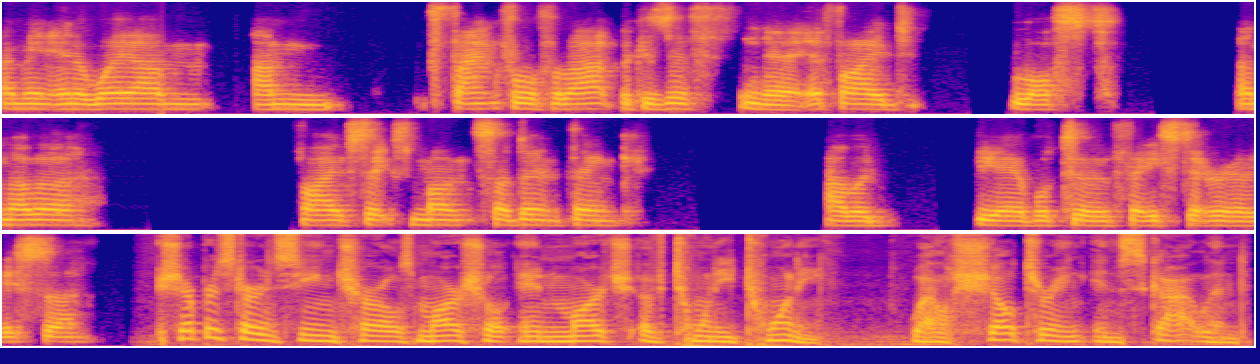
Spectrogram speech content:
I mean, in a way, I'm I'm thankful for that because if you know if I'd lost another five six months, I don't think I would be able to have faced it really. So Shepherd started seeing Charles Marshall in March of 2020. While sheltering in Scotland,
